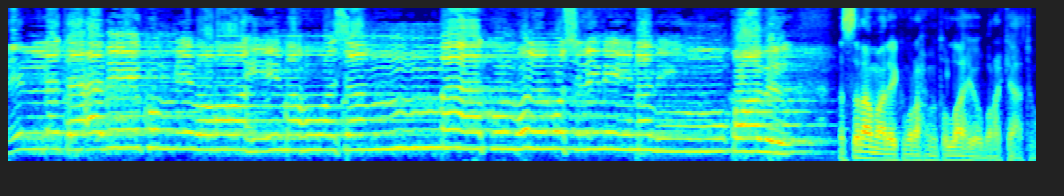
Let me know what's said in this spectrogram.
ملة أبيكم إبراهيم هو سماكم المسلمين من قبل. السلام عليكم ورحمة الله وبركاته.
